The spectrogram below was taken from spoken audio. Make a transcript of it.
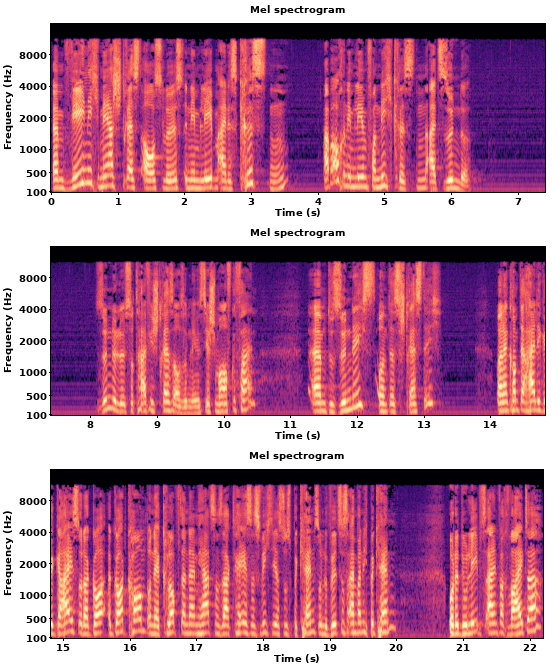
ähm, wenig mehr Stress auslöst in dem Leben eines Christen, aber auch in dem Leben von Nichtchristen als Sünde. Sünde löst total viel Stress aus im Leben. Ist dir schon mal aufgefallen? Ähm, du sündigst und es stresst dich. Und dann kommt der Heilige Geist oder Gott, Gott kommt und er klopft an deinem Herzen und sagt, hey, es ist wichtig, dass du es bekennst und du willst es einfach nicht bekennen. Oder du lebst einfach weiter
